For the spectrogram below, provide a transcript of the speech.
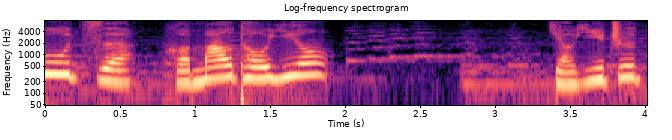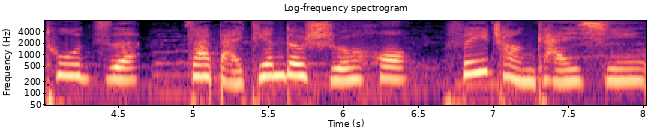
兔子和猫头鹰。有一只兔子在白天的时候非常开心，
